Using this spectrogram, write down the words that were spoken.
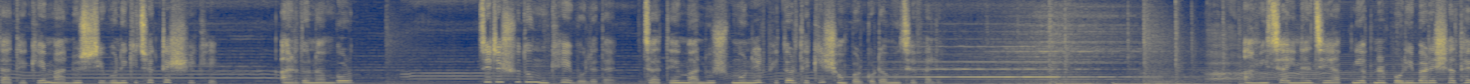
যা থেকে মানুষ জীবনে কিছু একটা শেখে। আর দু নম্বর, যেটা শুধু মুখেই বলে দেয়, যাতে মানুষ মনের ভিতর থেকে সম্পর্কটা মুছে ফেলে। আমি চাই না যে আপনি আপনার পরিবারের সাথে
